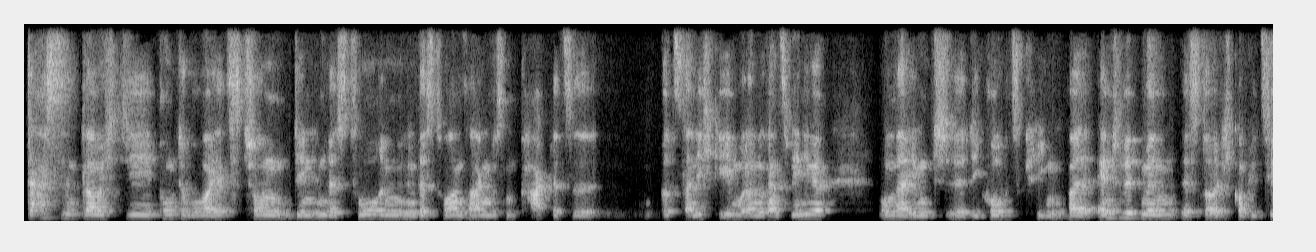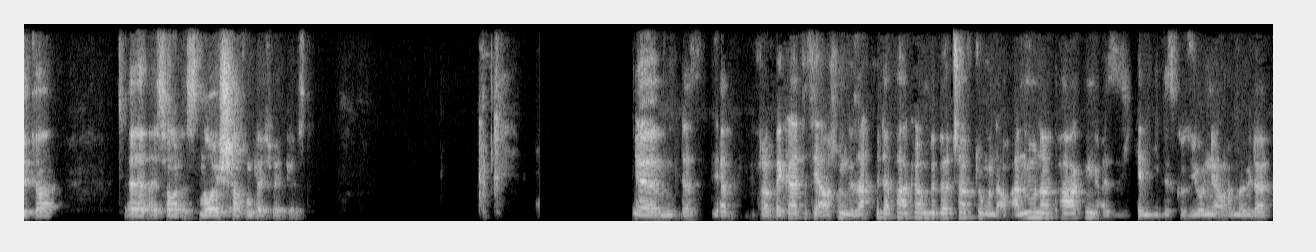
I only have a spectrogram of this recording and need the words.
Das sind, glaube ich, die Punkte, wo wir jetzt schon den Investoren Investoren sagen müssen, Parkplätze wird es da nicht geben oder nur ganz wenige, um da eben äh, die Kurve zu kriegen. Weil Entwidmen ist deutlich komplizierter, äh, als wenn man das Neuschaffen gleich weg ist. Ähm, das, ja, Frau Becker hat es ja auch schon gesagt mit der Parkraumbewirtschaftung und auch Anwohnerparken. Also ich kenne die Diskussion ja auch immer wieder,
